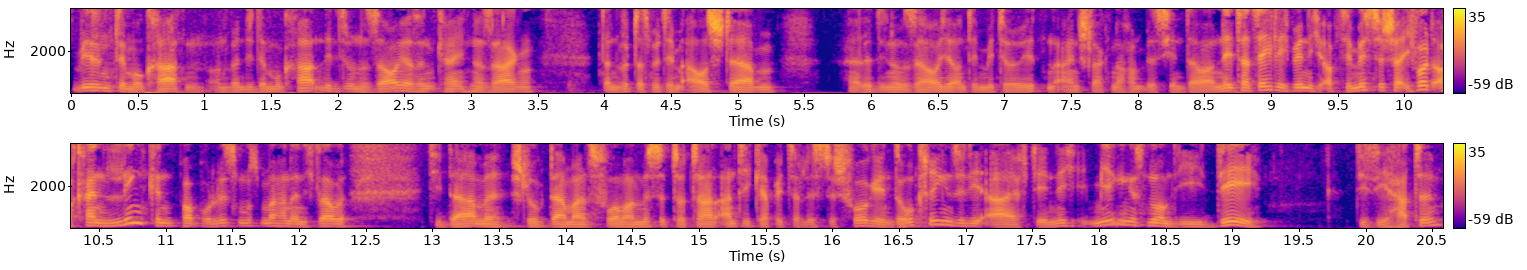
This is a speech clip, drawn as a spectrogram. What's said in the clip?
Wir sind Demokraten. Und wenn die Demokraten die Dinosaurier sind, kann ich nur sagen, dann wird das mit dem Aussterben der Dinosaurier und den Meteoriteneinschlag noch ein bisschen dauern. Nee, tatsächlich bin ich optimistischer. Ich wollte auch keinen linken Populismus machen, denn ich glaube, die Dame schlug damals vor, man müsse total antikapitalistisch vorgehen. So kriegen sie die AfD nicht. Mir ging es nur um die Idee, die sie hatte.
